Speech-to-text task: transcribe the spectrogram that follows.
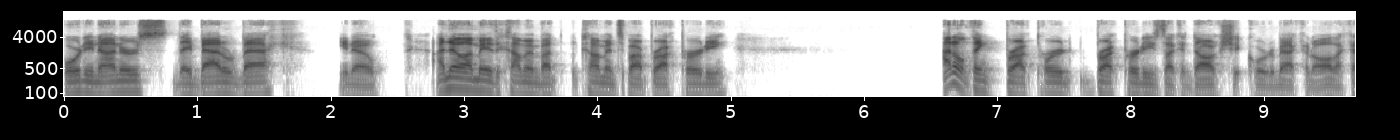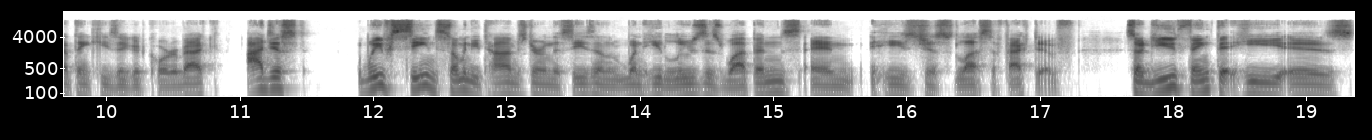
49ers, they battled back. You know, I know I made the comment about comments about Brock Purdy. I don't think Brock Purdy Brock Purdy's like a dog shit quarterback at all. Like I think he's a good quarterback. I just we've seen so many times during the season when he loses weapons and he's just less effective. So do you think that he is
